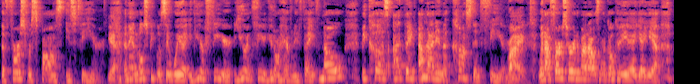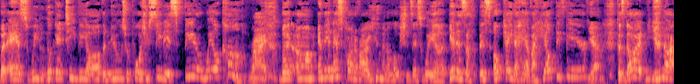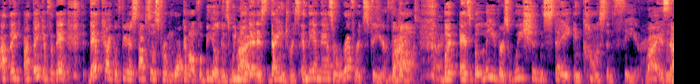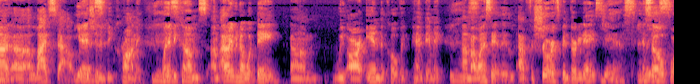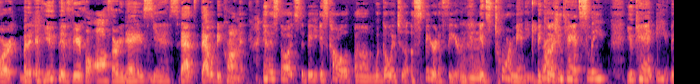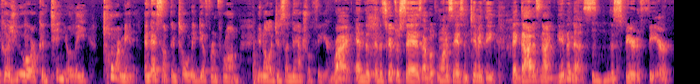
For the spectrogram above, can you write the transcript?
the first response is fear. Yeah. And then most people say, well, if you're fear, you're in fear, you don't have any faith. No, because I think I'm not in a constant fear. Right. When I first heard about it, I was like, okay, yeah, yeah, yeah. But as we look at TV, all the news reports, you see this fear will come. Right. But um, and then that's part of our human emotions as well. It is a it's okay to have a healthy fear. Yeah. Because God, you know, I think I thank Him for that. That type of fear stops us from walking off of buildings. We know that it's dangerous. And then there's a reverence fear for Right. God. Right. But as believers, we shouldn't stay in constant fear. Right. It's not a, a lifestyle. Mm-hmm. Yes. It shouldn't be chronic. Yes. When it becomes, um, I don't even know what day um, we are in the COVID pandemic. Yes. Um, I want to say it, uh, for sure it's been 30 days. Yes. And so for, but if you've been fearful all 30 days, yes. that, that would be chronic. And it starts to be, it's called, um, would go into a spirit of fear. Mm-hmm. It's tormenting because Right. you can't sleep, you can't eat because you are continually tormented, and that's something totally different from you know just a natural fear. Right. And the and the scripture says, I want to say it's in Timothy, that God has not given us Mm-hmm. the spirit of fear,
